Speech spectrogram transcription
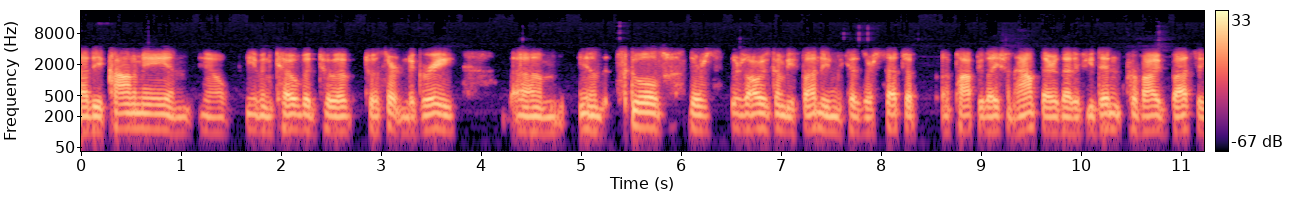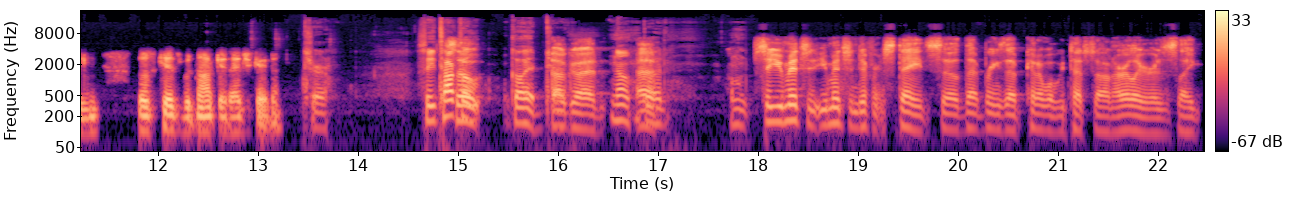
uh, the economy and you know even COVID to a to a certain degree. Um, you know, schools there's there's always going to be funding because there's such a, a population out there that if you didn't provide busing, those kids would not get educated. Sure. So you talked. So- to, go ahead. Oh, go ahead. No, go uh, ahead. So you mentioned you mentioned different states, so that brings up kind of what we touched on earlier. Is like,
